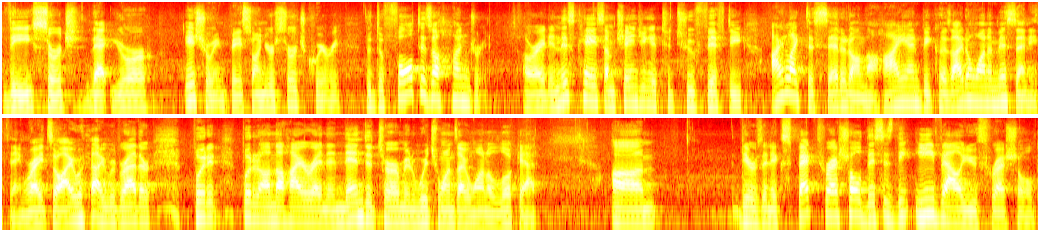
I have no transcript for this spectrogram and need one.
the search that you're issuing based on your search query. The default is 100. All right, in this case, I'm changing it to 250. I like to set it on the high end because I don't want to miss anything, right? So I, I would rather put it, put it on the higher end and then determine which ones I want to look at. Um, there's an expect threshold. This is the E value threshold.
